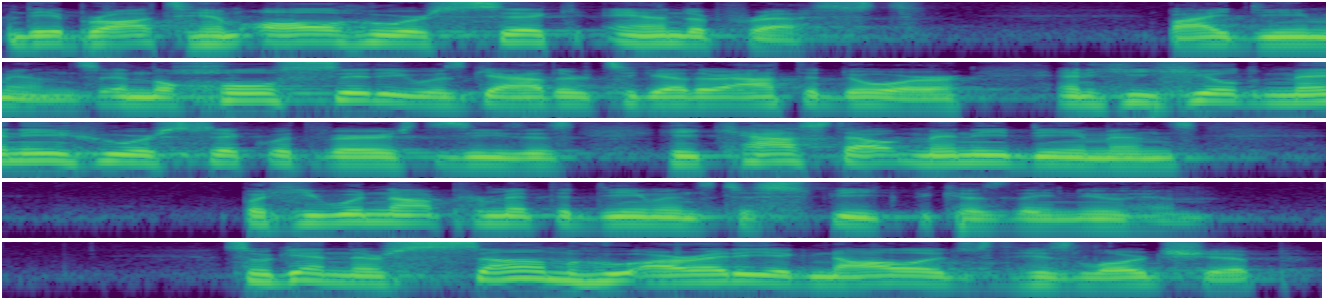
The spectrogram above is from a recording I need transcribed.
they brought to him all who were sick and oppressed by demons, and the whole city was gathered together at the door. And he healed many who were sick with various diseases. He cast out many demons, but he would not permit the demons to speak because they knew him. So again, there's some who already acknowledged his lordship,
